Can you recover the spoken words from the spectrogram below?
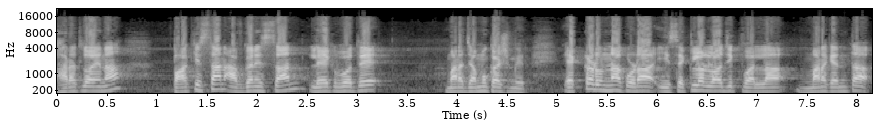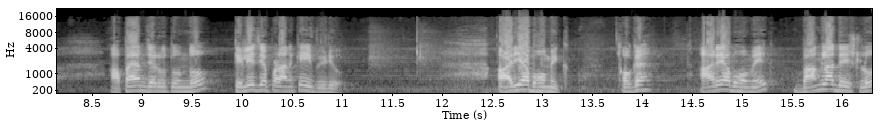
భారత్లో అయినా పాకిస్తాన్ ఆఫ్ఘనిస్తాన్ లేకపోతే మన జమ్మూ కాశ్మీర్. ఎక్కడున్నా కూడా ఈ సెక్యులర్ లాజిక్ వల్ల మనకెంత అపాయం జరుగుతుందో తెలియజెప్పడానికే ఈ వీడియో. ఆర్యా భౌమిక్ ఓకే? ఆర్యా భౌమిక్ బంగ్లాదేశ్లో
